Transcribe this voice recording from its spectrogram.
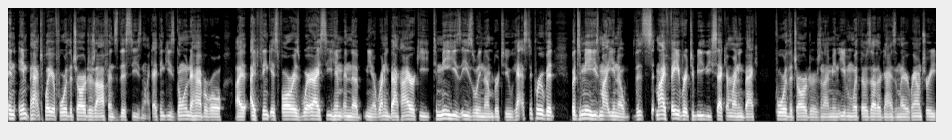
an impact player for the Chargers offense this season. Like I think he's going to have a role. I, I think as far as where I see him in the you know running back hierarchy, to me he's easily number two. He has to prove it, but to me he's my you know this my favorite to be the second running back for the Chargers. And I mean even with those other guys and Larry Rountree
